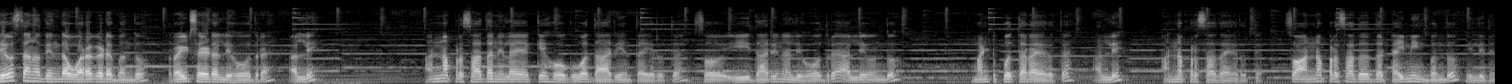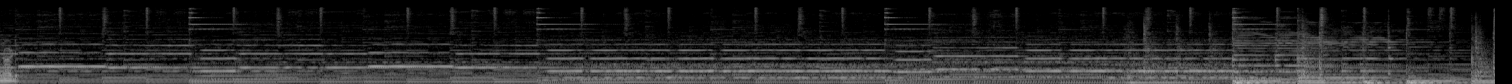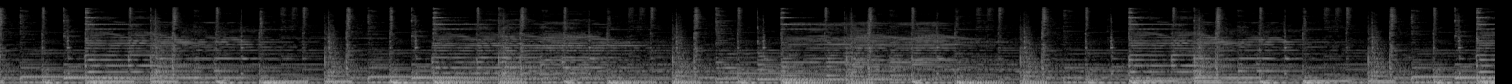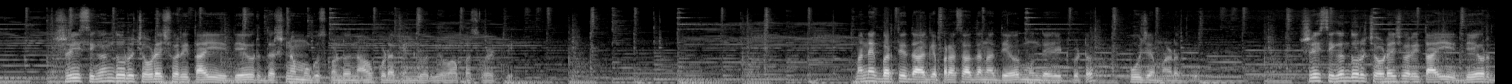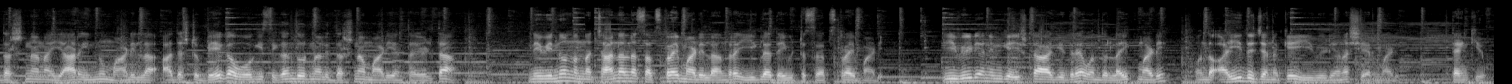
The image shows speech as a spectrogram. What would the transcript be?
ದೇವಸ್ಥಾನದಿಂದ ಹೊರಗಡೆ ಬಂದು ರೈಟ್ ಸೈಡಲ್ಲಿ ಹೋದರೆ ಅಲ್ಲಿ ಅನ್ನಪ್ರಸಾದ ನಿಲಯಕ್ಕೆ ಹೋಗುವ ದಾರಿ ಅಂತ ಇರುತ್ತೆ. ಸೊ ಈ ದಾರಿನಲ್ಲಿ ಹೋದರೆ ಅಲ್ಲಿ ಒಂದು ಮಂಟಪ ಥರ ಇರುತ್ತೆ. ಅಲ್ಲಿ ಅನ್ನಪ್ರಸಾದ ಇರುತ್ತೆ. ಸೊ ಅನ್ನಪ್ರಸಾದದ ಟೈಮಿಂಗ್ ಬಂದು ಇಲ್ಲಿದೆ ನೋಡಿ. ಶ್ರೀ ಸಿಗಂದೂರು ಚೌಡೇಶ್ವರಿ ತಾಯಿ ದೇವ್ರ ದರ್ಶನ ಮುಗಿಸ್ಕೊಂಡು ನಾವು ಕೂಡ ಬೆಂಗಳೂರಿಗೆ ವಾಪಸ್ ಹೊರಟ್ವಿ. ಮನೆಗೆ ಬರ್ತಿದ್ದ ಹಾಗೆ ಪ್ರಸಾದನ ದೇವ್ರ ಮುಂದೆ ಇಟ್ಬಿಟ್ಟು ಪೂಜೆ ಮಾಡಿದ್ವಿ. ಶ್ರೀ ಸಿಗಂದೂರು ಚೌಡೇಶ್ವರಿ ತಾಯಿ ದೇವ್ರ ದರ್ಶನನ ಯಾರು ಇನ್ನೂ ಮಾಡಿಲ್ಲ. ಆದಷ್ಟು ಬೇಗ ಹೋಗಿ ಸಿಗಂದೂರಿನಲ್ಲಿ ದರ್ಶನ ಮಾಡಿ ಅಂತ ಹೇಳ್ತಾ, ನೀವಿನ್ನೂ ನನ್ನ ಚಾನಲ್ನ ಸಬ್ಸ್ಕ್ರೈಬ್ ಮಾಡಿಲ್ಲ ಅಂದರೆ ಈಗಲೇ ದಯವಿಟ್ಟು ಸಬ್ಸ್ಕ್ರೈಬ್ ಮಾಡಿ. ಈ ವಿಡಿಯೋ ನಿಮಗೆ ಇಷ್ಟ ಆಗಿದ್ರೆ ಒಂದು ಲೈಕ್ ಮಾಡಿ, ಒಂದು ಐದು ಜನಕ್ಕೆ ಈ ವಿಡಿಯೋನ ಶೇರ್ ಮಾಡಿ. Thank you.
